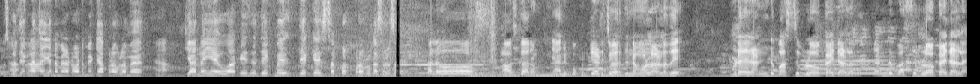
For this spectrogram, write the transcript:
उसको देखना चाहिए ना मेरा रोड में क्या प्रॉब्लम है हाँ। क्या नहीं है वो आके इसे देख में देख के सब प्रॉब्लम का सोल्यूशन ഹലോ നമസ്കാരം ഞാനിപ്പോൾ കുട്ടിയാട് ചുരത്തിൻ്റെ മുകളിലുള്ളത് ഇവിടെ രണ്ട് ബസ് ബ്ലോക്ക് ആയിട്ടുള്ളത് രണ്ട് ബസ് ബ്ലോക്ക് ആയിട്ടുള്ളത്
